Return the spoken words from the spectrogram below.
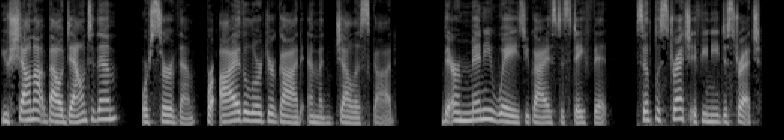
You shall not bow down to them or serve them, for I, the Lord your God, am a jealous God. There are many ways, you guys, to stay fit. Simply stretch if you need to stretch,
